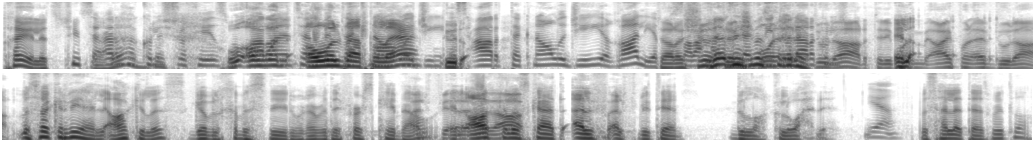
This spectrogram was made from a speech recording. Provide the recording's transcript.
تخيل it's cheap سعرها كلش رخيص وأول- مقارنة أول ما طلع،. أسعار ال technology غالية ترى بصراحة. شنو تليفون كذا. 1000 دولار؟ تليفون ايفون 1000 دولار. بس فكر فيها ال Oculus قبل خمس سنين whenever they first came out ألف- ال Oculus. كانت 1000 1200 دولار كل واحدة. Yeah. بس هلا 300 دولار.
